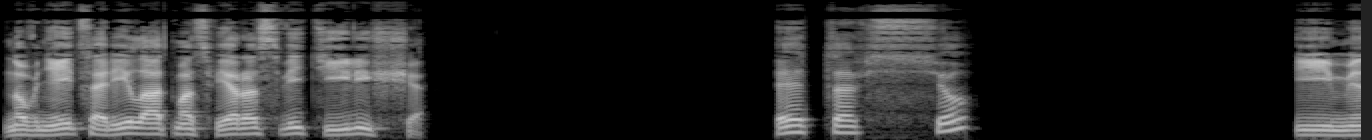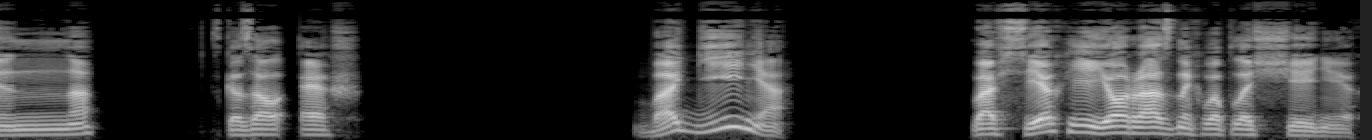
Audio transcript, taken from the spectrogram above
но в ней царила атмосфера святилища. «Это все?» «Именно», — сказал Эш. «Богиня!» во всех ее разных воплощениях.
